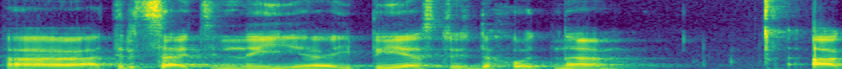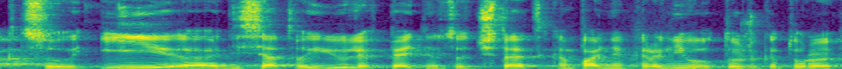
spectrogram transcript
отрицательный э, EPS, то есть доход на акцию. И 10 э, июля в пятницу отчитается компания Carnival, тоже которую,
